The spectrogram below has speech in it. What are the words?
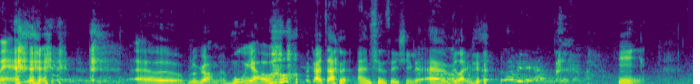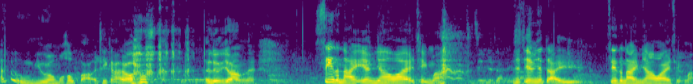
မဲ့အဲဘယ်လိုပြောရမလဲမှုရရောကကြတယ်အန်းစင်စိတ်ရှိလဲအမ်ပြလိုက်တယ်ဘယ်လောက်ထိလဲအမ်ပြန်တာလဲဟင်းအဲ့လိုမျိုးတော့မဟုတ်ပါဘူးအဓိကတော့ဘယ်လိုပြောရမလဲစေတနာရအများသွားတဲ့အချိန်မှာချင်းပြတာလေကြည်ချင်းမြတ်တာကြီးစေတနာကြီးများသွားတဲ့အချိန်မှာ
